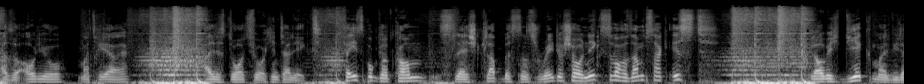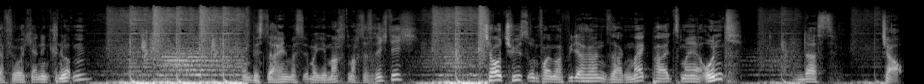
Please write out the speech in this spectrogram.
also Audiomaterial, alles dort für euch hinterlegt. Facebook.com slash clubbusinessradioshow. Nächste Woche Samstag ist, glaube ich, Dirk mal wieder für euch an den Knöpfen. Und bis dahin, was immer ihr macht, macht es richtig. Ciao, tschüss und vor allem auf Wiederhören, sagen Mike Palzmeier und Und das. ciao.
